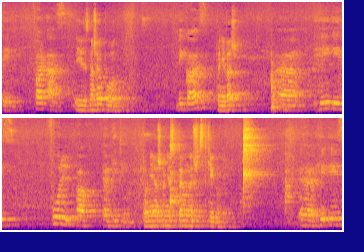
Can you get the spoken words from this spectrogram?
them for us i z naszego powodu, because ponieważ, uh, he is full of everything ponieważ On jest pełny wszystkiego. uh, he is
